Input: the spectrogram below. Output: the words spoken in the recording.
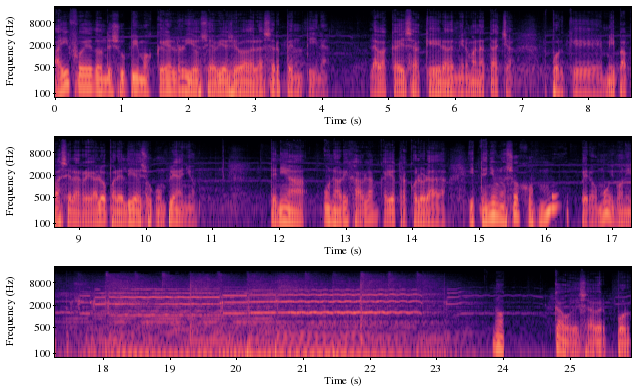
Ahí fue donde supimos que el río se había llevado a la serpentina, la vaca esa que era de mi hermana Tacha, porque mi papá se la regaló para el día de su cumpleaños. Tenía una oreja blanca y otra colorada, y tenía unos ojos muy, pero muy bonitos. No acabo de saber por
